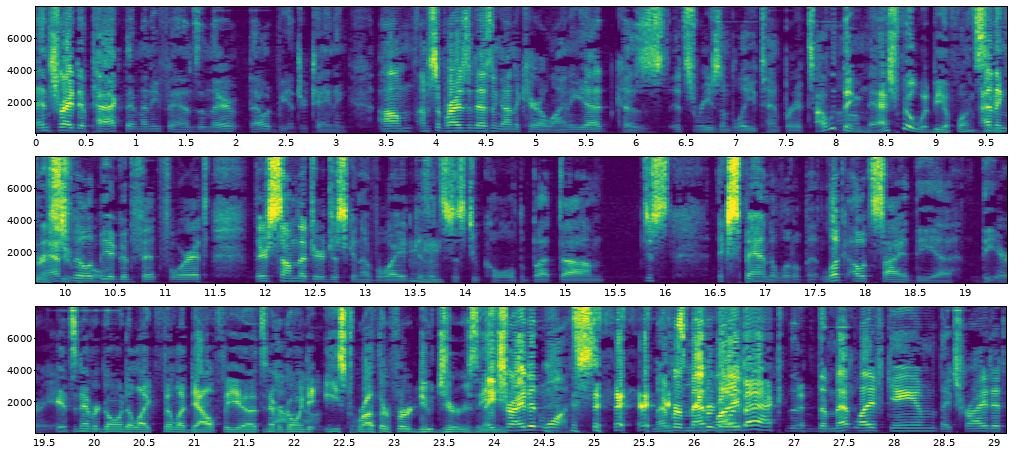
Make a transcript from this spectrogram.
and tried to pack that many fans in there? That would be entertaining. Um, I'm surprised it hasn't gone to Carolina yet because it's reasonably temperate. I would think Nashville would be a fun city I think for a Super Nashville would be a good fit for it. There's some that you're just going to avoid because Mm-hmm. it's just too cold, but um, just expand a little bit. Look outside the uh, the area. It's never going to like Philadelphia. It's never No, going no. to East Rutherford, New Jersey. They tried it once. Remember It's never going MetLife? back. The, the MetLife game, they tried it,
